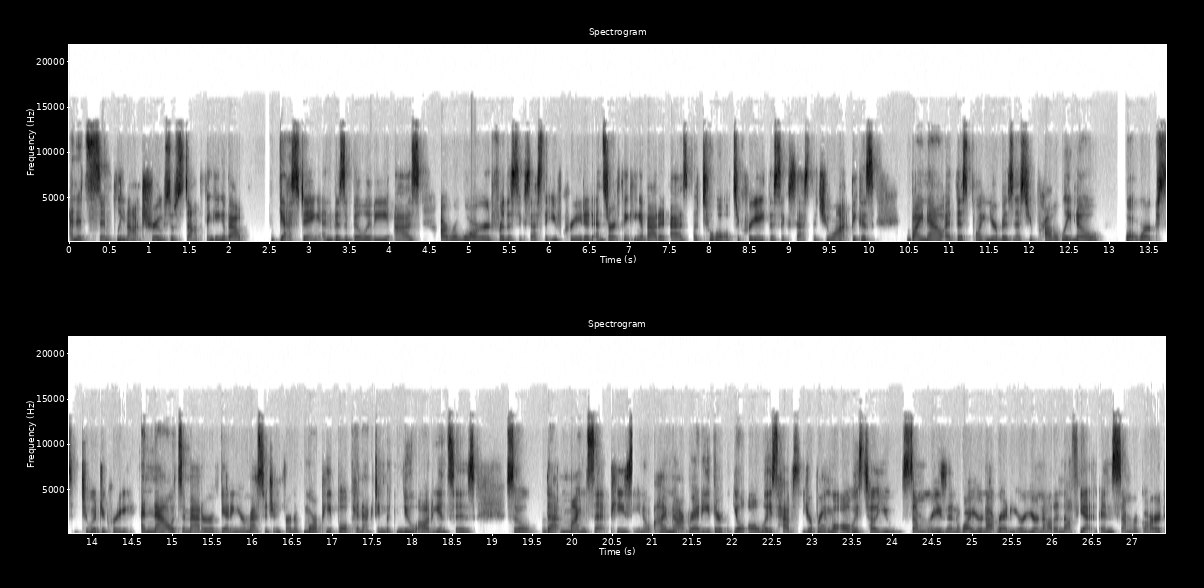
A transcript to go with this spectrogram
And it's simply not true. So stop thinking about guesting and visibility as a reward for the success that you've created and start thinking about it as a tool to create the success that you want. Because by now, at this point in your business, you probably know what works to a mm. degree. And now it's a matter of getting your message in front of more people, connecting with new audiences. So that mindset piece, you know, I'm not ready. There you'll always have your brain will always tell you some reason why you're not ready or you're not enough yet in some regard.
